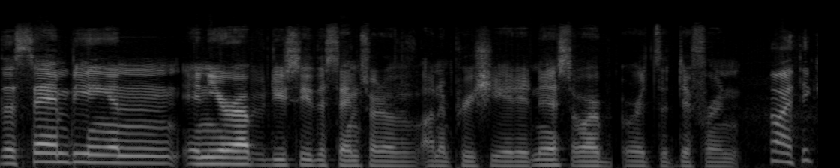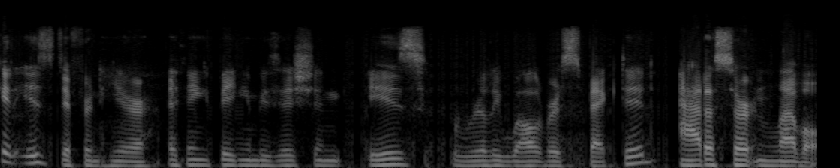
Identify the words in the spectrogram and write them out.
the same being in in europe do you see the same sort of unappreciatedness or or it's a different No, I think it is different here. I think being a musician is really well respected at a certain level.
